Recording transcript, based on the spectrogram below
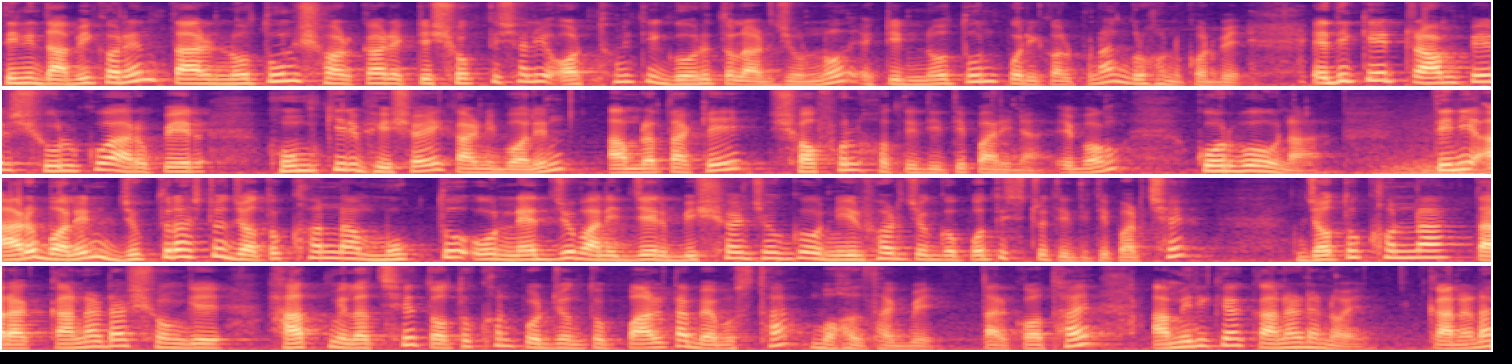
তিনি দাবি করেন, তার নতুন সরকার একটি শক্তিশালী অর্থনীতি গড়ে তোলার জন্য একটি নতুন পরিকল্পনা গ্রহণ করবে। এদিকে ট্রাম্পের শুল্ক আরোপের হুমকির বিষয়ে কার্নি বলেন, আমরা তাকে সফল হতে দিতে পারি না এবং করবও না। তিনি আরও বলেন, যুক্তরাষ্ট্র যতক্ষণ না মুক্ত ও ন্যায্য বাণিজ্যের বিশ্বাসযোগ্য ও নির্ভরযোগ্য প্রতিশ্রুতি দিতে পারছে, যতক্ষণ না তারা কানাডার সঙ্গে হাত মেলাচ্ছে, ততক্ষণ পর্যন্ত পাল্টা ব্যবস্থা বহাল থাকবে। তার কথায়, আমেরিকা কানাডা নয়, কানাডা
